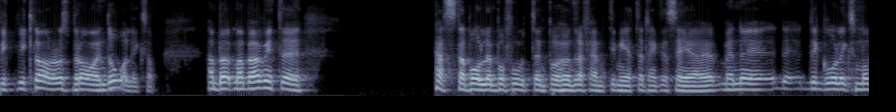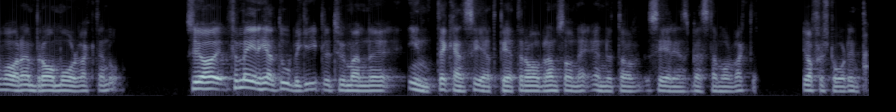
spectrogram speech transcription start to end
vi, vi klarar oss bra ändå liksom. Bör, man behöver inte kasta bollen på foten på 150 meter tänkte jag säga. Men eh, det, det går liksom att vara en bra målvakt ändå. Så jag, för mig är det helt obegripligt hur man eh, inte kan se att Peter Abrahamsson är en av seriens bästa målvakter. Jag förstår det inte.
